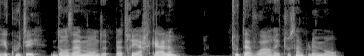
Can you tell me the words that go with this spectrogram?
écoutez, dans un monde patriarcal, tout avoir est tout simplement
